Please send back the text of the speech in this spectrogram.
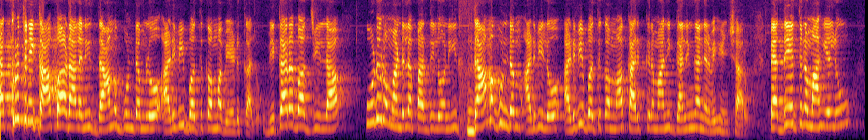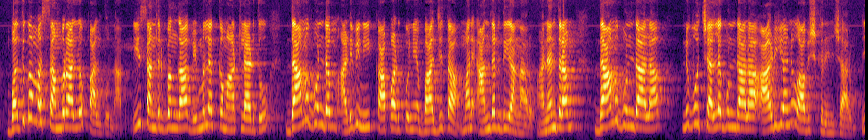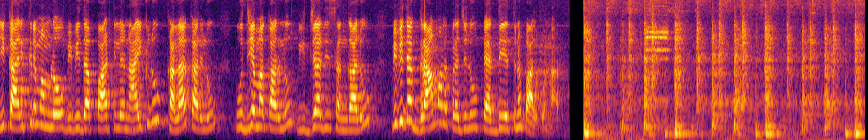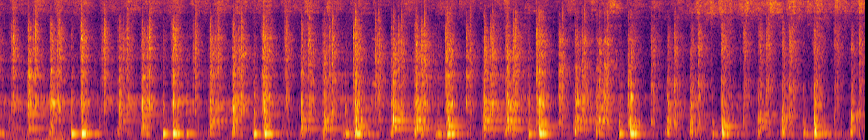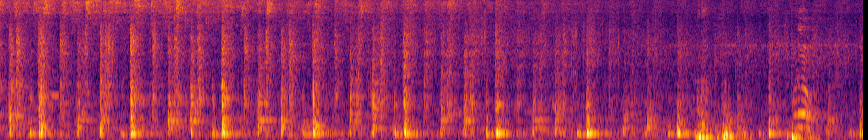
ప్రకృతిని కాపాడాలని దామగుండంలో అడవి బతుకమ్మ వేడుకలు. వికారాబాద్ జిల్లా కూడూరు మండల పరిధిలోని దామగుండం అడవిలో అడవి బతుకమ్మ కార్యక్రమాన్ని ఘనంగా నిర్వహించారు. పెద్ద ఎత్తున మహిళలు బతుకమ్మ సంబరాల్లో పాల్గొన్నారు. ఈ సందర్భంగా విమలక్క మాట్లాడుతూ దామగుండం అడవిని కాపాడుకునే బాధ్యత మన అందరిది అన్నారు. అనంతరం దామగుండాల నువ్వు చల్లగుండాల ఆడియోను ఆవిష్కరించారు. ఈ కార్యక్రమంలో వివిధ పార్టీల నాయకులు కళాకారులు ఉద్యమకారులు విద్యార్థి సంఘాలు వివిధ గ్రామాల ప్రజలు పెద్ద ఎత్తున పాల్గొన్నారు.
